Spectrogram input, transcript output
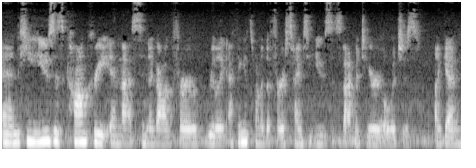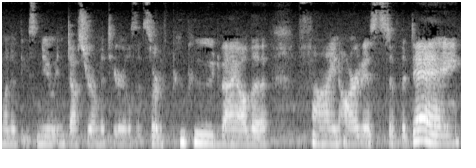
and he uses concrete in that synagogue for really, I think it's one of the first times he uses that material, which is, again, one of these new industrial materials that's sort of poo pooed by all the fine artists of the day.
